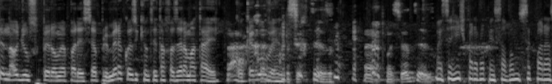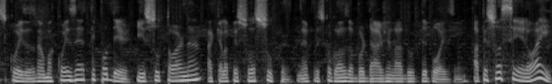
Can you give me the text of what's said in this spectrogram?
sinal de um super-homem aparecer, a primeira coisa que iam tentar fazer era matar ele. Qualquer governo. Ah, Com certeza. É, com certeza. Mas se a gente parar pra pensar, vamos separar as coisas, né? Uma coisa é ter poder. Isso torna aquela pessoa super, né? Por isso que eu gosto da abordagem lá do The Boys, né? A pessoa ser herói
